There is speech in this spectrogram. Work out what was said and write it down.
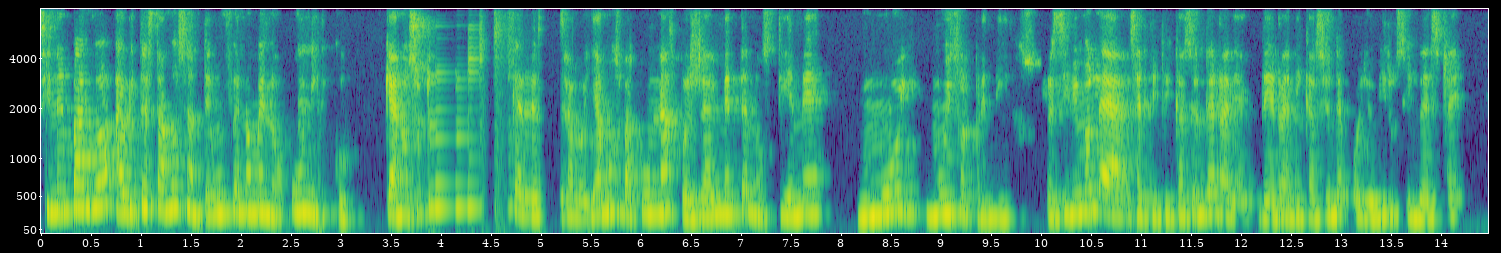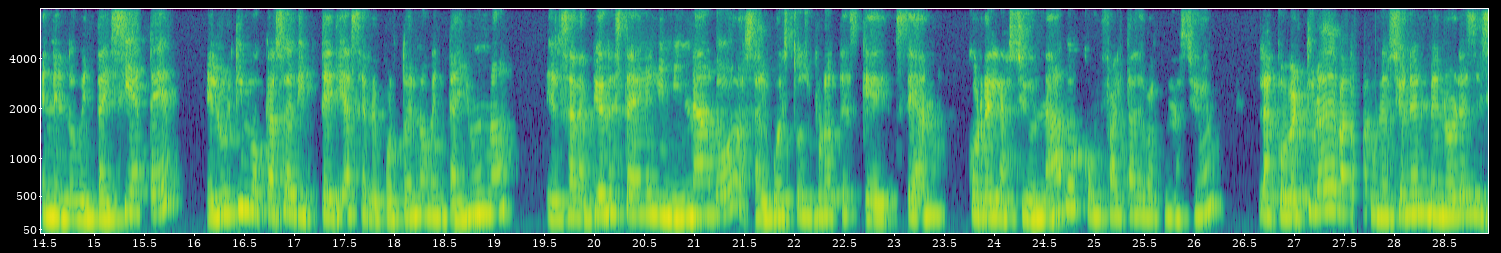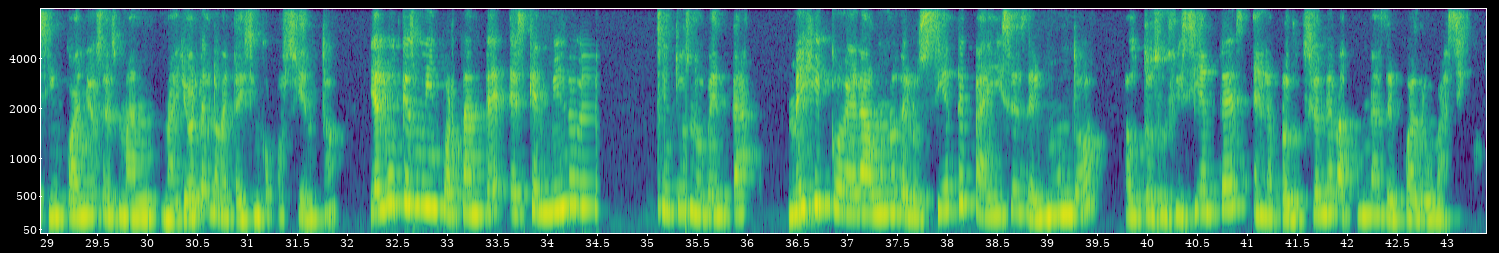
Sin embargo, ahorita estamos ante un fenómeno único que a nosotros que desarrollamos vacunas, pues realmente nos tiene muy, muy sorprendidos. Recibimos la certificación de, erradicación de poliovirus silvestre en el 97, el último caso de difteria se reportó en 91, el sarampión está eliminado, salvo estos brotes que se han correlacionado con falta de vacunación. La cobertura de vacunación en menores de 5 años es mayor del 95%. Y algo que es muy importante es que en 1990 México era uno de los siete países del mundo autosuficientes en la producción de vacunas del cuadro básico.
